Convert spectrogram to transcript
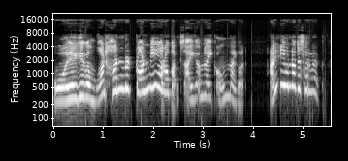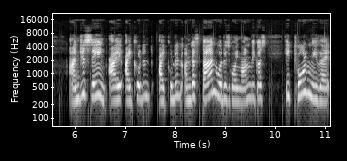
Oh, you give him 120 Robux. I am like, oh my god. I didn't even know this would work. I'm just saying, I I couldn't I couldn't understand what is going on because he told me that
